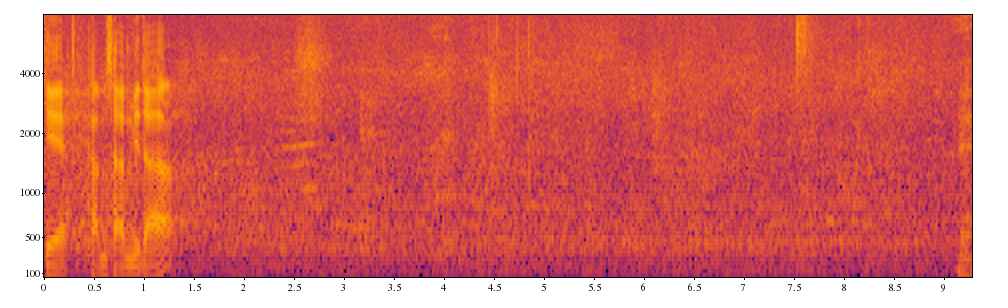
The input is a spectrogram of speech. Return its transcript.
예, 감사합니다. 예.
